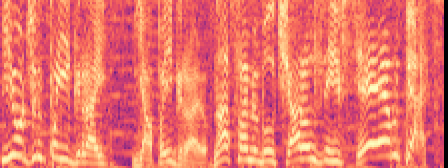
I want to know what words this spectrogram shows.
Юджин, поиграй. Я поиграю. Ну а с вами был Чарльз и всем пять.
